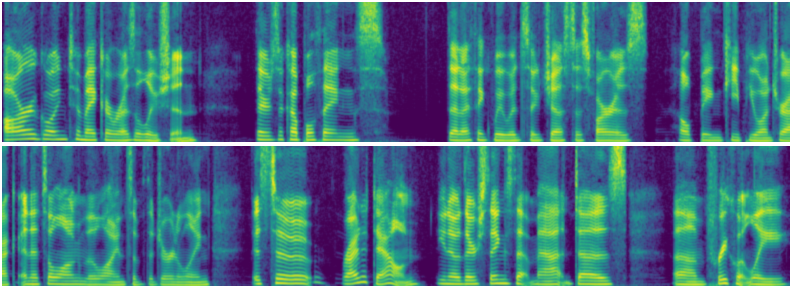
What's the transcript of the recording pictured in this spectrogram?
are going to make a resolution, there's a couple things that I think we would suggest as far as helping keep you on track, and it's along the lines of the journaling, is to write it down. You know, there's things that Matt does um, frequently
